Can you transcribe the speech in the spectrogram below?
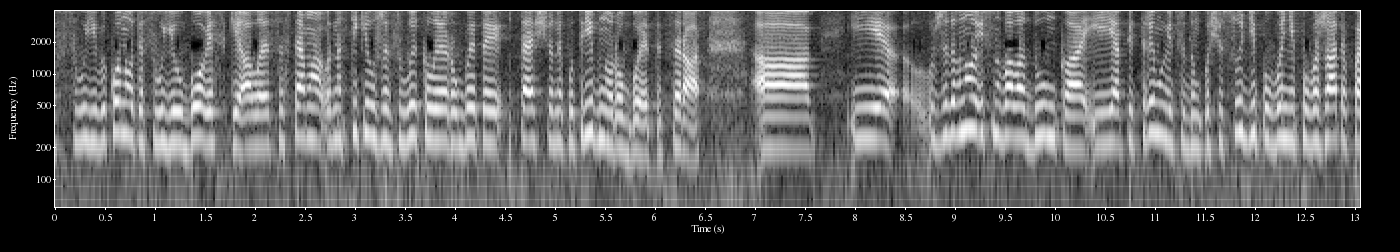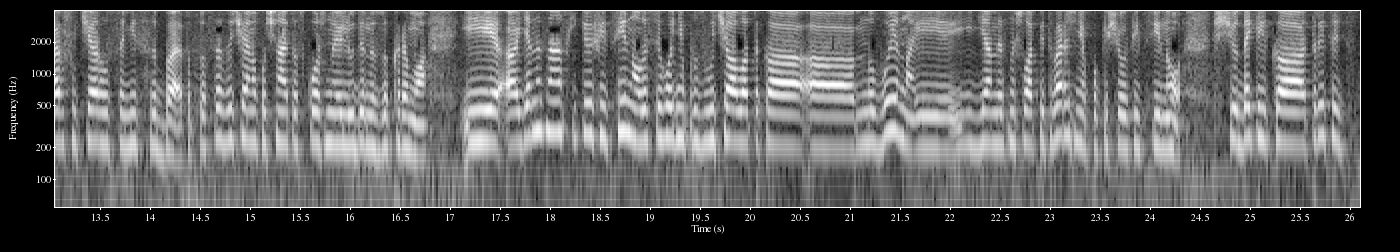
свої, виконувати свої обов'язки, але система настільки вже звикли робити те, що не потрібно робити. Це раз. І вже давно існувала думка, і я підтримую цю думку, що судді повинні поважати в першу чергу самі себе. Тобто, все звичайно починається з кожної людини, зокрема. І е, я не знаю наскільки офіційно, але сьогодні прозвучала така е, новина, і я не знайшла підтвердження поки що офіційного, що декілька 30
